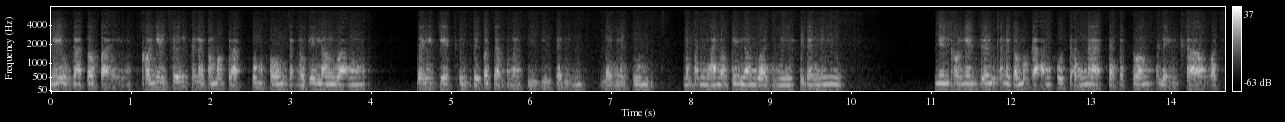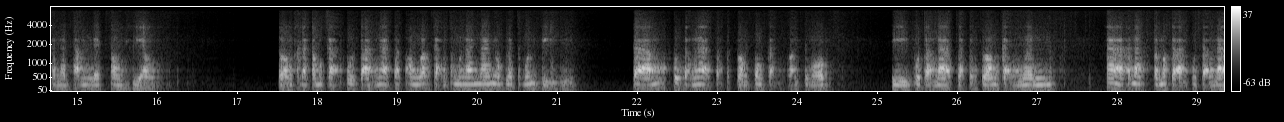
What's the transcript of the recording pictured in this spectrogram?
ในโอกาสต่อไปเขายังเชิญคณะกรรมการคุ้มครองจากเราเรียนรางวัลได้ให้เกียรติขึ้นไปประจำนาทีอยู่เป็นรงานซุ่มนำพนักงานออกเรียนรางวัลนี้คือดังนี้หนึ่งเขายังเชิญคณะกรรมการผู้จัดหน้าจจากกระทรวงแถลงข่าววัฒนธรรมและท่องเที่ยวสองคณะกรรมการผู้ต่างหน้าจากห้องว่าการทำงานนายกรัฐมนตรีสามผู้ต่างหน้าจากกระทรวงป้องกันความสงบสี่ผู้ต่างหน้าจากกระทรวงการเงิน ห้าคณะกรรมการผู้ต่างหน้า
